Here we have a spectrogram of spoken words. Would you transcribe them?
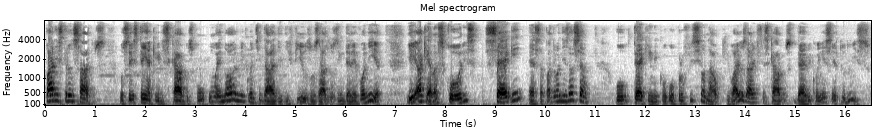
Pares trançados. Vocês têm aqueles cabos com uma enorme quantidade de fios usados em telefonia e aquelas cores seguem essa padronização o técnico, o profissional que vai usar esses cabos deve conhecer tudo isso.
